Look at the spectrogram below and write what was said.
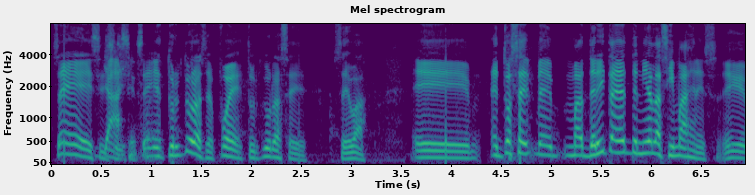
Sí, sí, Ya sí. se. Estructura se fue, estructura se, se va. Eh, entonces, eh, Banderita ya tenía las imágenes. Eh,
